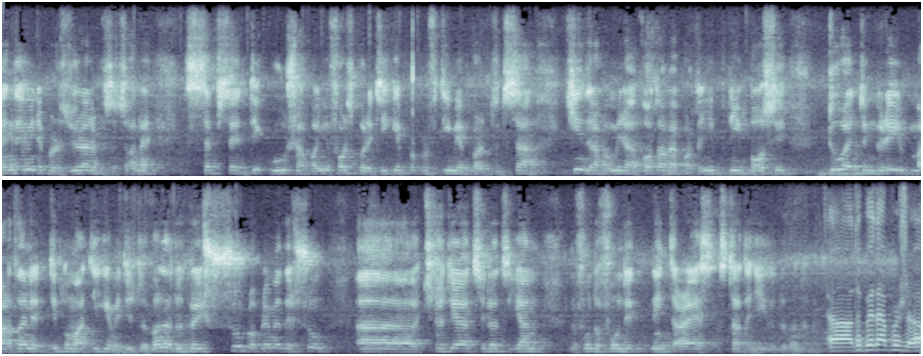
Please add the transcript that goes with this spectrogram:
ende jemi në përzyra në situacione sepse dikush apo një forcë politike për përfitime për të disa qindra apo mijëra votave apo të një të një posti do të ngrijë marrëdhënie diplomatike midis dy vendeve do të krijojë shumë probleme dhe shumë uh, çështje të tjera të cilat janë në fund të fundit në interes strategjik të dy vendeve. Uh, të pyeta për uh,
